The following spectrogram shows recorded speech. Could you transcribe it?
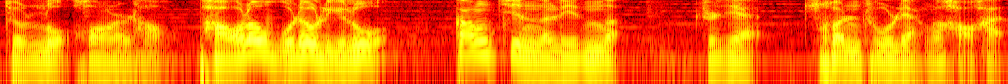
就落荒而逃。跑了五六里路，刚进了林子，只见窜出两个好汉，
